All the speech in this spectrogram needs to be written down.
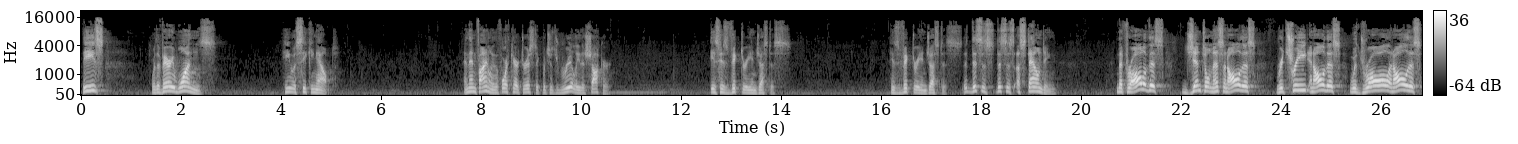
These were the very ones he was seeking out. And then finally, the fourth characteristic, which is really the shocker, is his victory in justice. His victory in justice. This is, this is astounding. That for all of this gentleness and all of this retreat and all of this withdrawal and all of this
